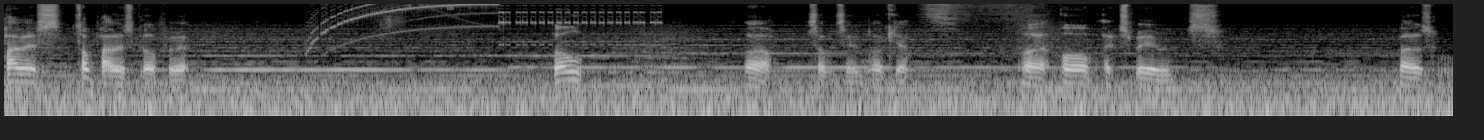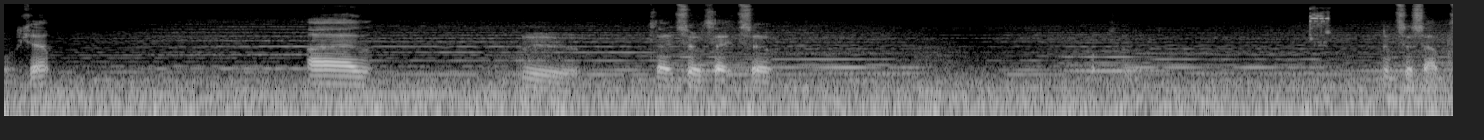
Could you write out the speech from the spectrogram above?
Paris, Tom Paris, go for it. Bull. Oh, 17, okay. Uh, orb experience. Paris, okay. And. Uh, 32, 32. Intercept.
